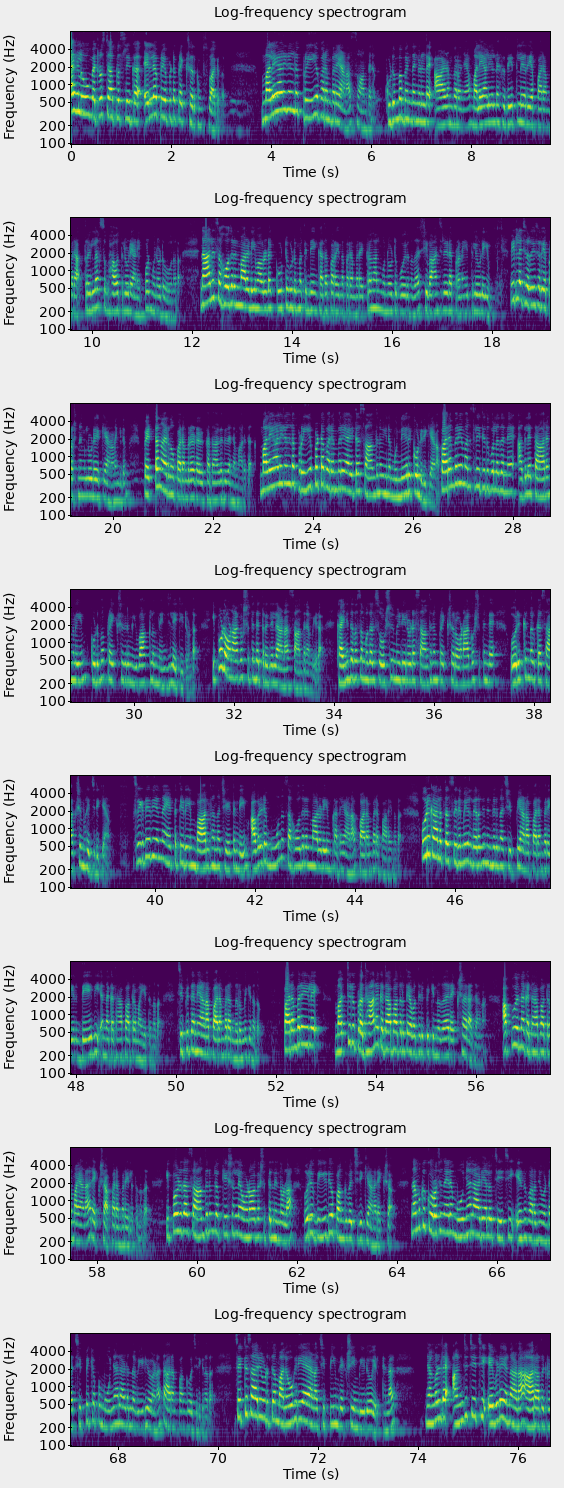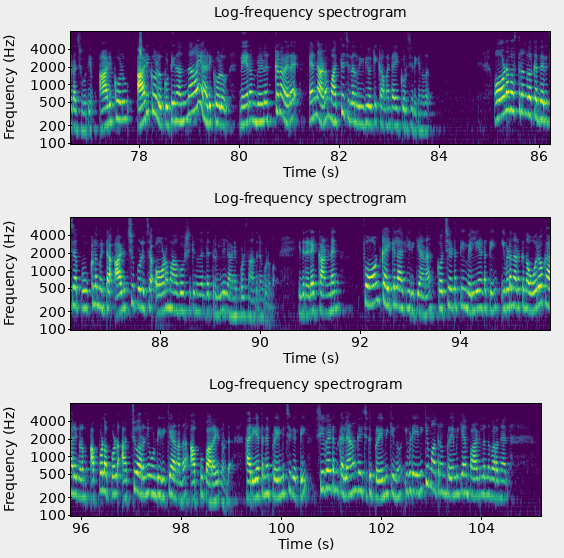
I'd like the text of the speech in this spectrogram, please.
Hi hello metro star പ്ലസിലേക്ക് എല്ലാ പ്രിയപ്പെട്ട പ്രേക്ഷകർക്കും സ്വാഗതം. മലയാളികളുടെ പ്രിയ പരമ്പരയാണ് സ്വാന്തനം. കുടുംബ ബന്ധങ്ങളുടെ ആഴം പറഞ്ഞ മലയാളികളുടെ ഹൃദയത്തിലേറിയ പരമ്പര ത്രില്ലർ സ്വഭാവത്തിലൂടെയാണ് ഇപ്പോൾ മുന്നോട്ട് പോകുന്നത്. നാല് സഹോദരന്മാരുടെയും അവരുടെ കൂട്ടുകുടുംബത്തിന്റെയും കഥ പറയുന്ന പരമ്പര ഇത്രനാൾ മുന്നോട്ട് പോയിരുന്നത് ശിവാഞ്ജലിയുടെ പ്രണയത്തിലൂടെയും വീട്ടിലെ ചെറിയ ചെറിയ പ്രശ്നങ്ങളിലൂടെയൊക്കെ ആണെങ്കിലും പെട്ടെന്നായിരുന്നു പരമ്പരയുടെ ഒരു കഥാഗതി തന്നെ മാറിയത്. മലയാളികളുടെ പ്രിയപ്പെട്ട പരമ്പരയായിട്ട് സാന്ത്വനം ഇങ്ങനെ മുന്നേറിക്കൊണ്ടിരിക്കുകയാണ്. പരമ്പരയെ മനസ്സിലേറ്റിയതുപോലെ തന്നെ അതിലെ താരങ്ങളെയും കുടുംബ പ്രേക്ഷകരും യുവാക്കളും നെഞ്ചിലേറ്റിയിട്ടുണ്ട്. ഇപ്പോൾ ഓണാഘോഷത്തിന്റെ ത്രില്ലിലാണ് സാന്ത്വനം വീട്. കഴിഞ്ഞ ദിവസം മുതൽ സോഷ്യൽ മീഡിയയിലൂടെ സാന്ത്വനം പ്രേക്ഷകർ ഓണാഘോഷത്തിന്റെ ഒരുക്കങ്ങൾക്ക് സാക്ഷ്യം വഹിച്ചിരിക്കുകയാണ്. ശ്രീദേവി എന്ന ഏട്ടത്തിയുടെയും ബാലൻ എന്ന ചേട്ടന്റെയും അവരുടെ മൂന്ന് സഹോദരന്മാരുടെയും കഥയാണ് പരമ്പര പറയുന്നത്. ഒരു കാലത്ത് സിനിമയിൽ നിറഞ്ഞു നിന്നിരുന്ന ചിപ്പിയാണ് പരമ്പരയിൽ ദേവി എന്ന കഥാപാത്രമായി എത്തുന്നത്. ചിപ്പി തന്നെയാണ് പരമ്പര നിർമ്മിക്കുന്നതും. പരമ്പരയിലെ മറ്റൊരു പ്രധാന കഥാപാത്രത്തെ അവതരിപ്പിക്കുന്നത് രക്ഷാരാജാണ്. അപ്പു എന്ന കഥാപാത്രമായാണ് രക്ഷ പരമ്പരയിലെത്തുന്നത്. ഇപ്പോഴത്തെ സാന്ത്വനം ലൊക്കേഷനിലെ ഓണാഘോഷത്തിൽ നിന്നുള്ള ഒരു വീഡിയോ പങ്കുവച്ചിരിക്കുകയാണ് രക്ഷ. നമുക്ക് കുറച്ചു നേരം മൂഞ്ഞാലാടിയാലോ ചേച്ചി എന്ന് പറഞ്ഞുകൊണ്ട് ചിപ്പിക്കൊപ്പം മൂഞ്ഞാലാടുന്ന വീഡിയോ ആണ് താരം പങ്കുവച്ചിരിക്കുന്നത്. സെറ്റ് സാരി ഉടുത്ത് മനോഹരിയായാണ് ചിപ്പിയും രക്ഷയും വീഡിയോയിൽ. എന്നാൽ ഞങ്ങളുടെ അഞ്ചു ചേച്ചി എവിടെയെന്നാണ് ആരാധകരുടെ ചോദ്യം. ആടിക്കോളൂ ആടിക്കോളൂ കുട്ടി നന്നായി ആടിക്കോളൂ നേരം വെളുക്കണ വരെ എന്നാണ് മറ്റു ചിലർ വീഡിയോയ്ക്ക് കമന്റായി കുറിച്ചിരിക്കുന്നത്. ഓണവസ്ത്രങ്ങളൊക്കെ ധരിച്ച് പൂക്കളമിട്ട് അടിച്ചു പൊളിച്ച ഓണം ആഘോഷിക്കുന്നതിന്റെ ത്രില്ലിലാണ് ഇപ്പോൾ സാന്ത്വനം കുടുംബം. ഇതിനിടെ കണ്ണൻ ഫോൺ കൈക്കലാക്കിയിരിക്കുകയാണ്. കൊച്ചേട്ടത്തെയും വലിയേട്ടത്തെയും ഇവിടെ നടക്കുന്ന ഓരോ കാര്യങ്ങളും അപ്പോൾ അപ്പോൾ അച്ചു അറിഞ്ഞുകൊണ്ടിരിക്കുകയാണെന്ന് അപ്പു പറയുന്നുണ്ട്. ഹരിയേട്ടനെ പ്രേമിച്ചു കെട്ടി ശിവേട്ടൻ കല്യാണം കഴിച്ചിട്ട് പ്രേമിക്കുന്നു. ഇവിടെ എനിക്ക് മാത്രം പ്രേമിക്കാൻ പാടില്ലെന്ന് പറഞ്ഞാൽ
